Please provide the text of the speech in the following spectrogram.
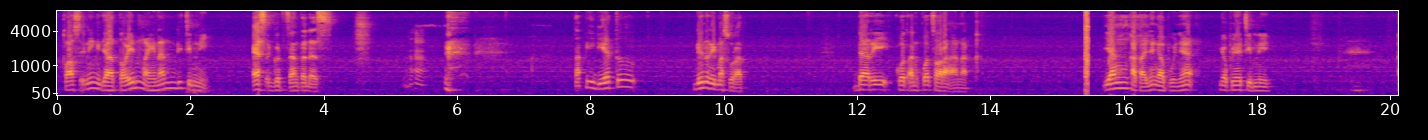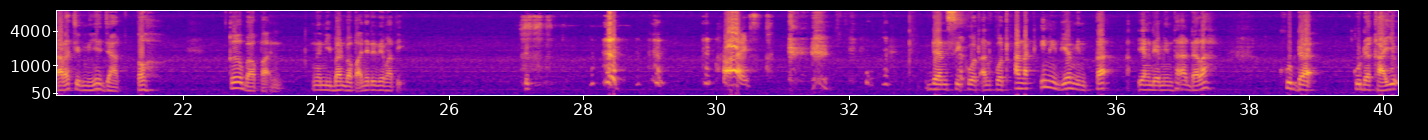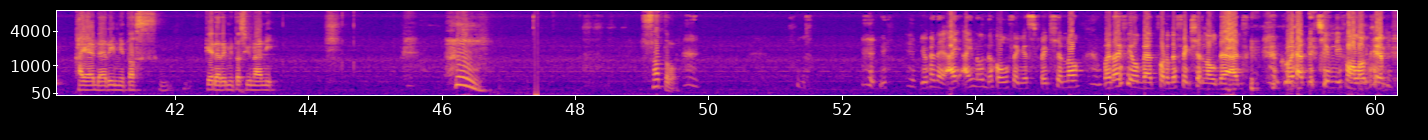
Klaus ini ngejatoin mainan di chimney. As a good Santa does. Tapi dia tuh dia nerima surat dari quote unquote seorang anak yang katanya nggak punya nggak punya chimney. Karena chimney-nya jatuh ke bapak ngeniban bapaknya dan dia mati. Dan si quote unquote anak ini dia minta yang dia minta adalah kuda kuda kayu kayak dari mitos kayak dari mitos Yunani hmm subtle Gimana ya? I, I know the whole thing is fictional, but I feel bad for the fictional dad who had the chimney fall on him.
